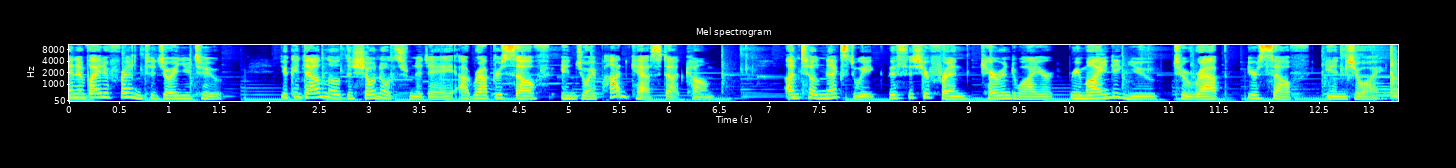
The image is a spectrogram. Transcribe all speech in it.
and invite a friend to join you too. You can download the show notes from today at wrapyourselfinjoypodcast.com. Until next week, this is your friend Karen Dwyer reminding you to wrap yourself in joy.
